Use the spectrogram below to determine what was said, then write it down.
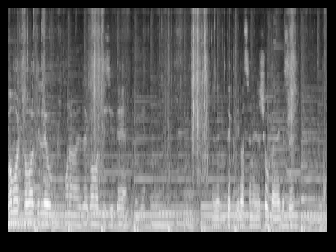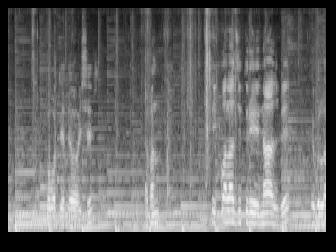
গোবর ঠবর দিলেও মনে হয় যে গোবর দিছি, দেখেন। দেখতে পাচ্ছেন, এই যে শুকায় গেছে। গোবর দিয়ে দেওয়া হয়েছে। এখন এই কলা চিত্রে না আসবে, এগুলা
